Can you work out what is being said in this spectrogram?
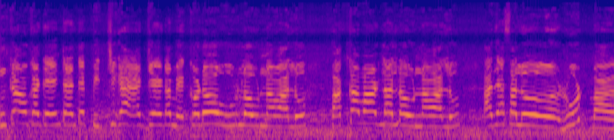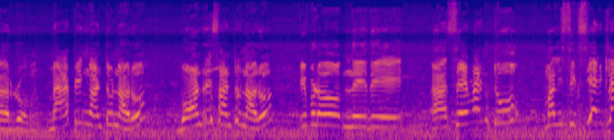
ఇంకా ఒకటి ఏంటంటే పిచ్చిగా యాడ్ చేయడం ఎక్కడో ఊర్లో ఉన్న వాళ్ళు పక్క వార్డులలో ఉన్న వాళ్ళు అది అసలు రూట్ మ్యాపింగ్ అంటున్నారు బౌండరీస్ అంటున్నారు. ఇప్పుడు ఇది సెవెన్ టూ మళ్ళీ సిక్స్ ఎయిట్లో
